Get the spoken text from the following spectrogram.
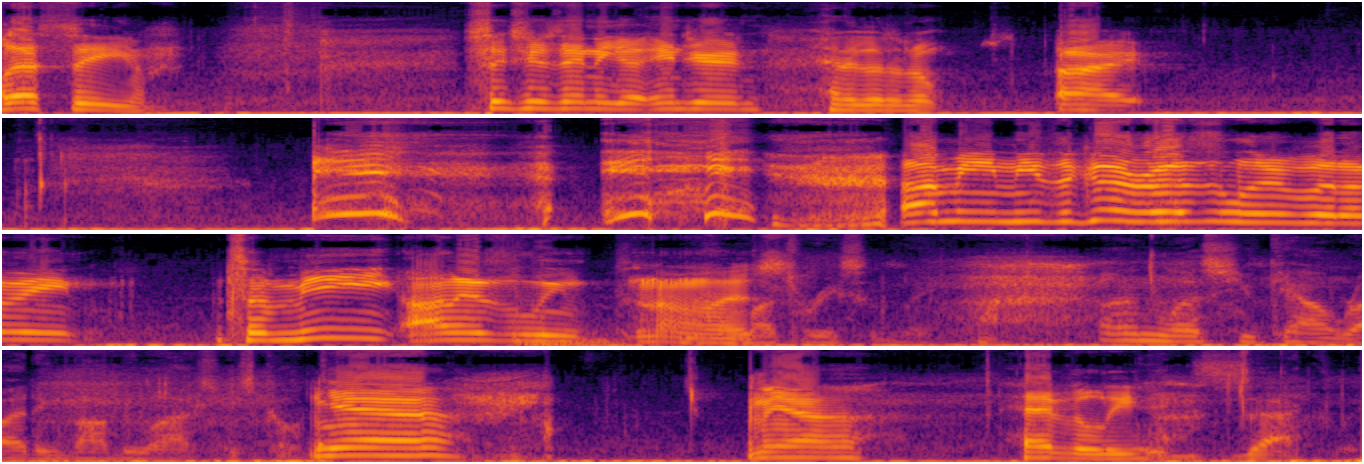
Let's see. Six years in, he got injured. Had to go to the. Alright. I mean, he's a good wrestler, but I mean, to me, honestly, no. Not much recently. Unless you count riding Bobby Lashley's coat. Yeah. Yeah. Heavily. Exactly.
